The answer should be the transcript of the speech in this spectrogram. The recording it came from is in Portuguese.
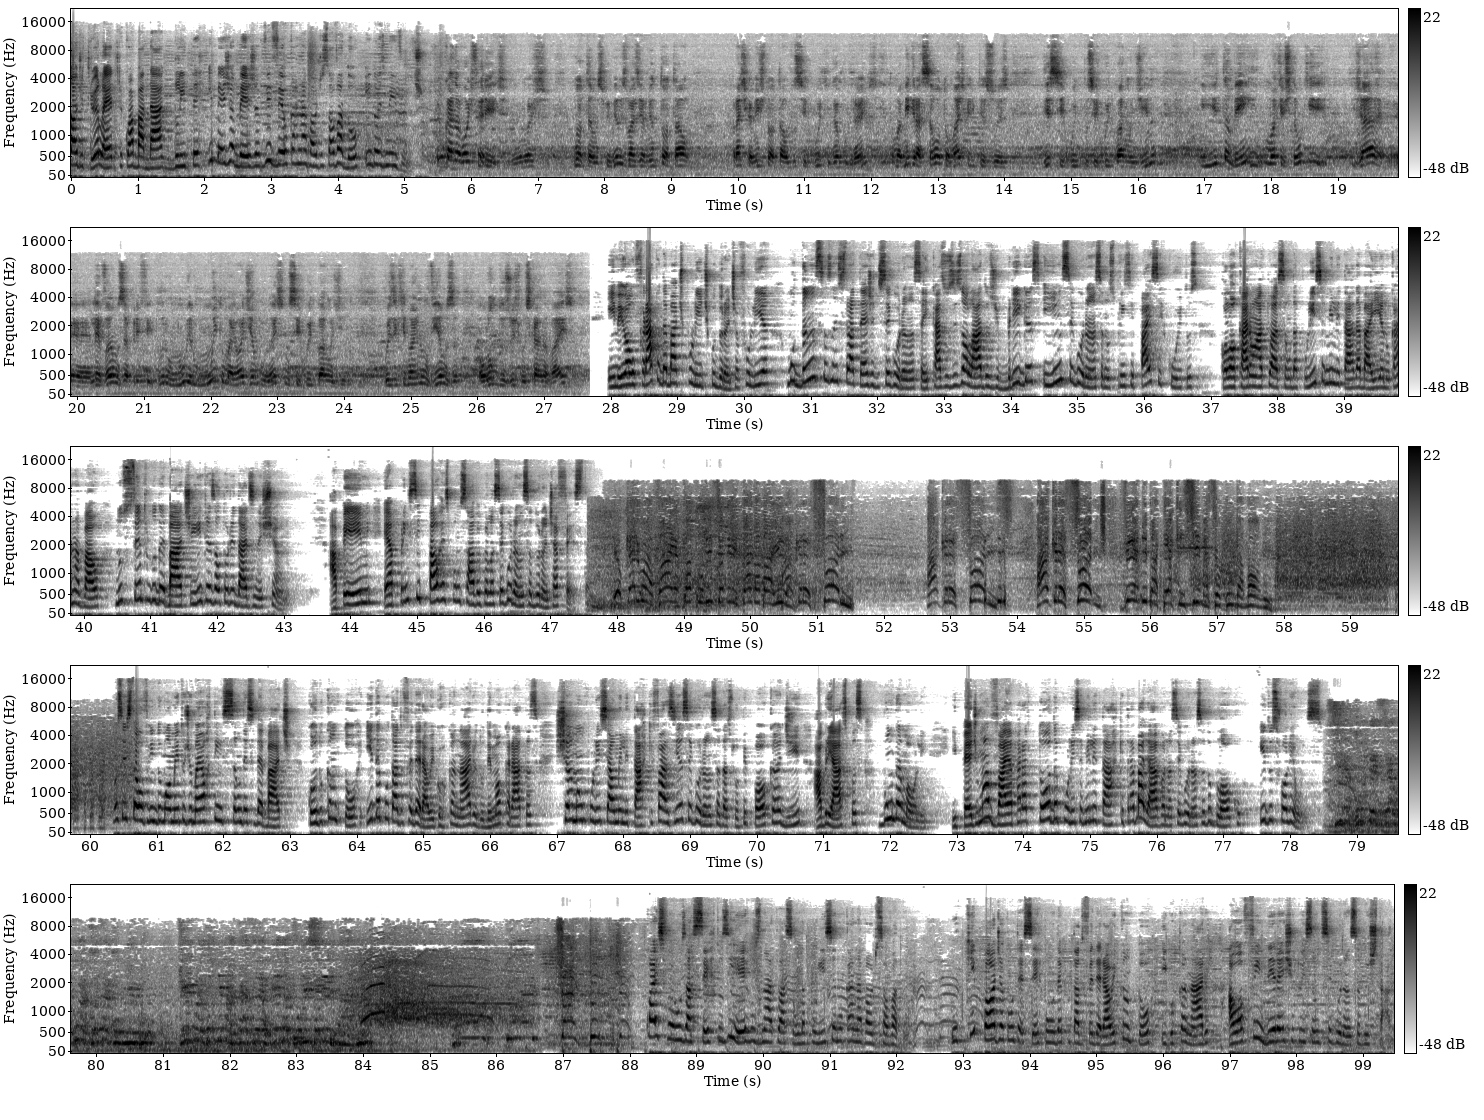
só de trio elétrico, Abadá, Glitter e Beija Beija viveu o Carnaval de Salvador em 2020. Foi um carnaval diferente. Nós notamos primeiro esvaziamento total, praticamente total, do circuito do Campo Grande, então uma migração automática de pessoas desse circuito para o circuito Barmondina e também uma questão que já é, levamos à prefeitura um número muito maior de ambulantes no circuito Barmondina, coisa que nós não vimos ao longo dos últimos carnavais. Em meio ao fraco debate político durante a folia, mudanças na estratégia de segurança e casos isolados de brigas e insegurança nos principais circuitos colocaram a atuação da Polícia Militar da Bahia no Carnaval no centro do debate entre as autoridades neste ano. A PM é a principal responsável pela segurança durante a festa. Eu quero uma vaia para a Polícia Militar da Bahia. Agressores! Agressores! Agressores! Venha me bater aqui em cima, seu bunda mole! Você está ouvindo o momento de maior tensão desse debate, quando o cantor e deputado federal Igor Canário, do Democratas, chama um policial militar que fazia a segurança da sua pipoca de, abre aspas, bunda mole, e pede uma vaia para toda a polícia militar que trabalhava na segurança do bloco e dos foliões. Se acontecer alguma coisa comigo, quem mandou me matar Quais foram os acertos e erros na atuação da polícia no Carnaval de Salvador? O que pode acontecer com o deputado federal e cantor Igor Canário ao ofender a instituição de segurança do Estado?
